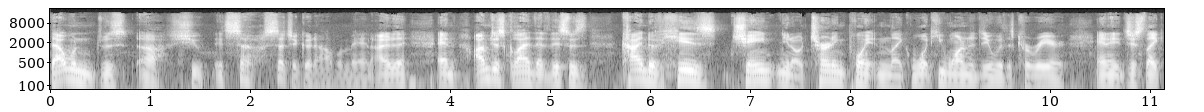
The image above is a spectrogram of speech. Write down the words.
that one was uh shoot it's so, such a good album man. I and i'm just glad that this was kind of his chain you know turning point in like what he wanted to do with his career. And it just like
